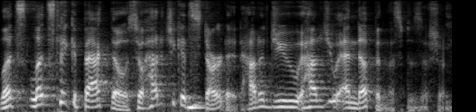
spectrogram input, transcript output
Let's let's take it back though. So how did you get started? How did you how did you end up in this position?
